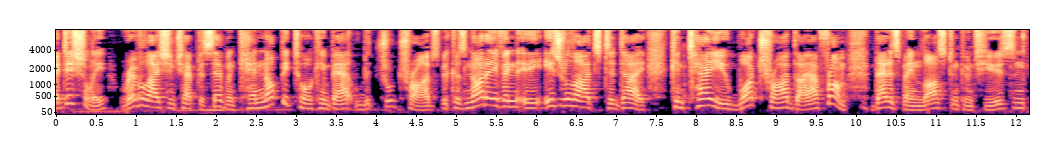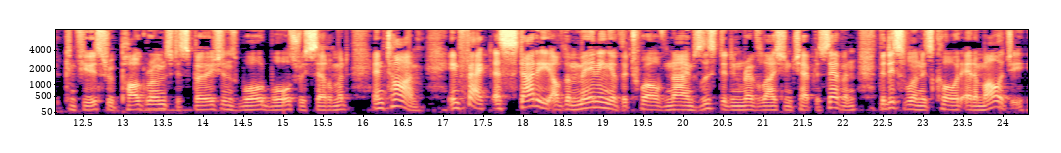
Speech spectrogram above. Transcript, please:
Additionally, Revelation chapter 7 cannot be talking about literal tribes because not even the Israelites today can tell you what tribe they are from. That has been lost and confused and confused through pogroms, dispersions, world wars, resettlement, and time time. In fact, a study of the meaning of the 12 names listed in Revelation chapter 7, the discipline is called etymology,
